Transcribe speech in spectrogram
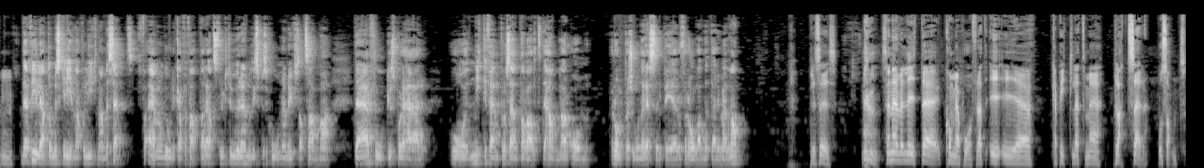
Mm. Därför gillar jag att de är skrivna på liknande sätt. Även om det är olika författare. Att strukturen och dispositionen är hyfsat samma. Det är fokus på det här. Och 95% av allt det handlar om rollpersoner, SLP och förhållandet däremellan. Precis. Sen är det väl lite, kom jag på, för att i, i eh, kapitlet med platser och sånt,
